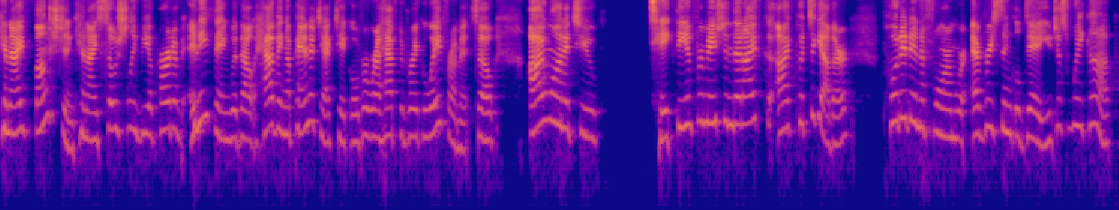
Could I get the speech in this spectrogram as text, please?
can I function? Can I socially be a part of anything without having a panic attack take over where I have to break away from it? So I wanted to take the information that I've I've put together, put it in a form where every single day you just wake up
